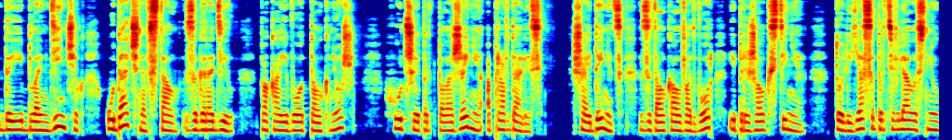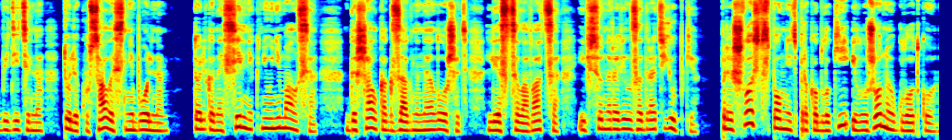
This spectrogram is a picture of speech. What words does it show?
да и блондинчик удачно встал, загородил. Пока его оттолкнешь, худшие предположения оправдались. Шайденец затолкал во двор и прижал к стене. То ли я сопротивлялась неубедительно, то ли кусалась не больно. Только насильник не унимался, дышал, как загнанная лошадь, лез целоваться и все норовил задрать юбки. Пришлось вспомнить про каблуки и луженую глотку.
